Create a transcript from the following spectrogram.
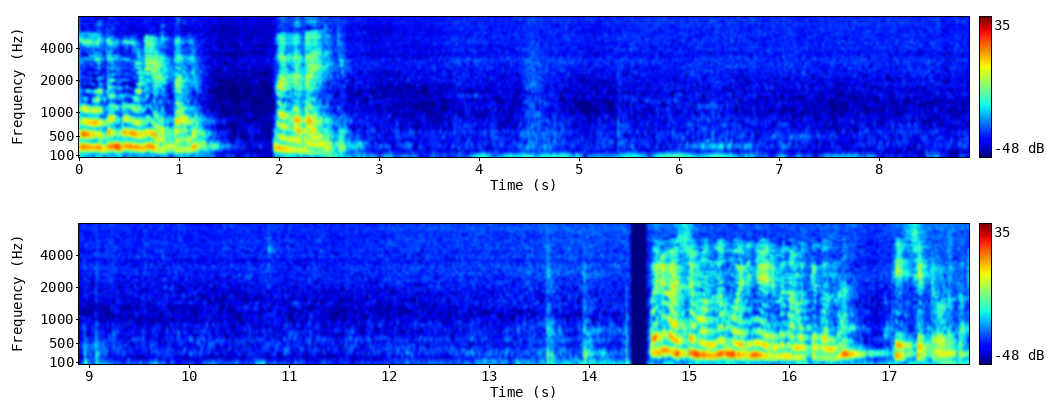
ഗോതമ്പ് പൊടി എടുത്താലും നല്ലതായിരിക്കും. ഒരു വശം ഒന്ന് മൊരിഞ്ഞു വരുമ്പോൾ നമുക്കിതൊന്ന് തിരിച്ചിട്ട് കൊടുക്കാം.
